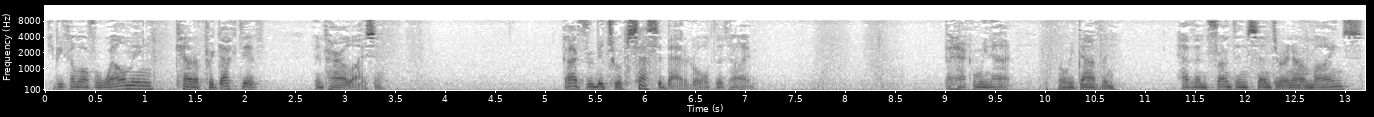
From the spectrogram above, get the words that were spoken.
can become overwhelming, counterproductive, and paralyzing. God forbid to obsess about it all the time. But how can we not? When we daven, have them front and center in our minds,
